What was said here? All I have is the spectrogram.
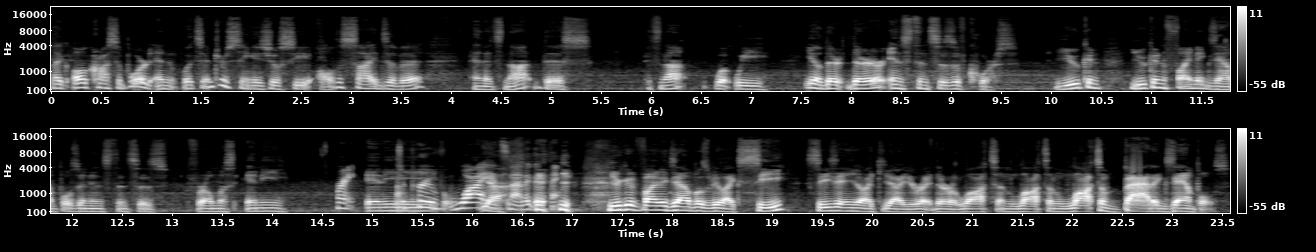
like all across the board. And what's interesting is you'll see all the sides of it, and it's not this, it's not what we, you know, there there are instances, of course. You can you can find examples and instances for almost any right any to prove why Yeah. it's not a good thing. you, you could find examples be like, see, see, and you're like, yeah, you're right. There are lots and lots and lots of bad examples.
